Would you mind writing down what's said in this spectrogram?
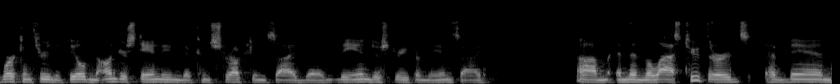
working through the field and understanding the construction side, the the industry from the inside. Um, and then the last two thirds have been,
